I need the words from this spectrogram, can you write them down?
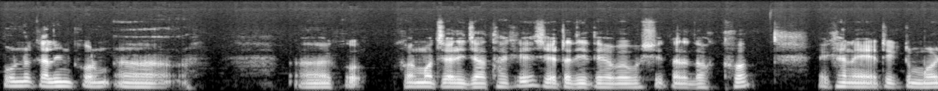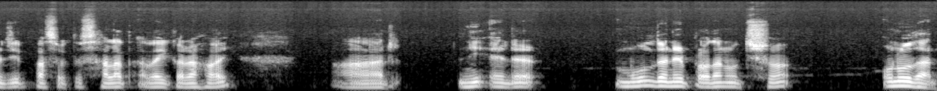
পূর্ণকালীন কর্ম কর্মচারী যা থাকে সেটা দিতে হবে অবশ্যই, তারা দক্ষ। এখানে এটি একটি মসজিদ, পাঁচ ওয়াক্ত সালাত আদায় করা হয়। আর এটার মূলধনের প্রধান উৎস অনুদান।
